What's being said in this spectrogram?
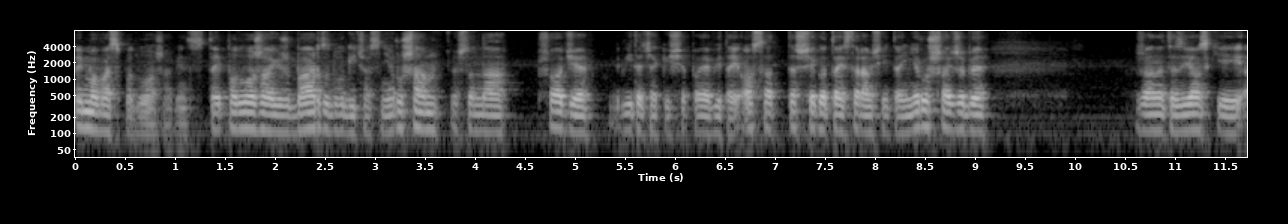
wyjmować z podłoża. Więc tej podłoża już bardzo długi czas nie ruszam. Zresztą na przodzie widać jakiś się pojawi tutaj osad. Też się go tutaj staram się tutaj nie ruszać, żeby żadne te związki, e,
